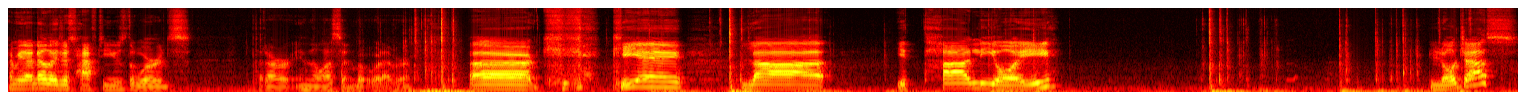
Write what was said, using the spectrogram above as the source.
I mean, I know they just have to use the words that are in the lesson, but whatever. Uh, qui est la Italioi lojas?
